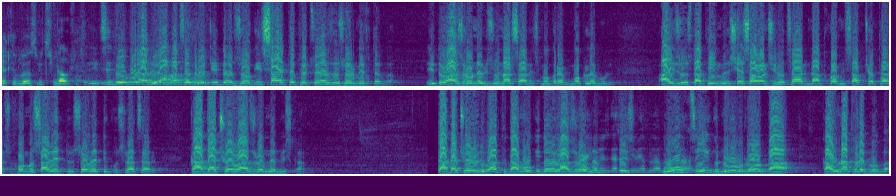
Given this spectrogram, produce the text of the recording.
შეხილოს ვიცვლიო. გავშით. იცით როგორ არის, რაღაცა დრო ჭირდება, ზოგი საერთოდ ეცვეაზოს ვერ მიხვდება. იმიტომ აზროვნების უნარს არის მოკლებული. აი ზუსტად იმ შესავალში როცა არის ნათქვამი საბჭოთა ჰომო სოვიეტიკუს რაც არის გადაჩევა აზროვნებისგან. გადაჩეული ვართ დამოუკიდებელ აზროვნების უციგნურობა გაუნათლებობა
